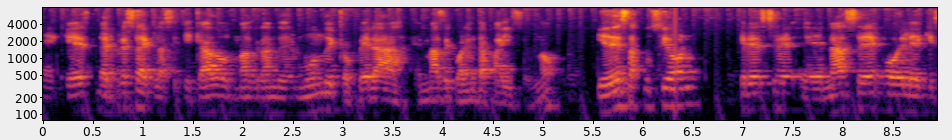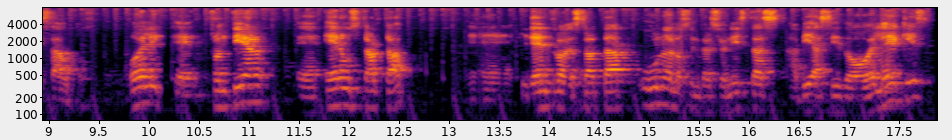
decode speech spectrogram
eh, que es la empresa de clasificados más grande del mundo y que opera en más de 40 países, ¿no? Y de esa fusión crece, nace OLX Autos. Frontier eh, era un startup eh, y dentro de startup uno de los inversionistas había sido OLX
